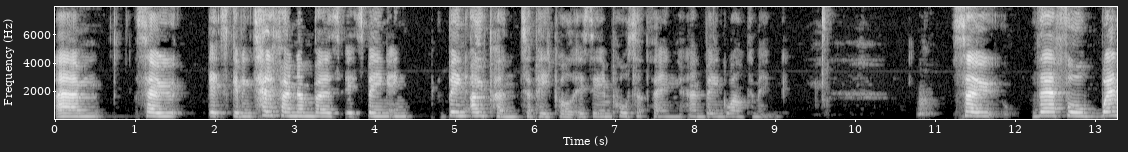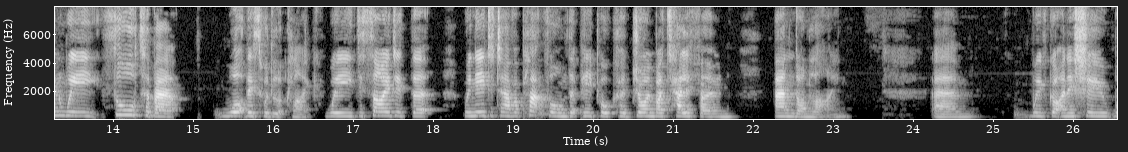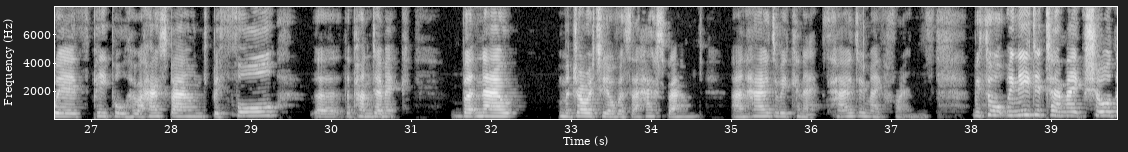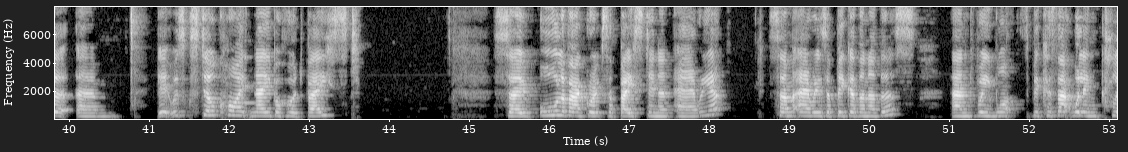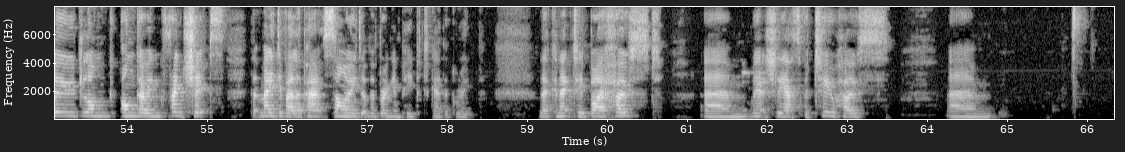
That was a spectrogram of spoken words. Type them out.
Um, so it's giving telephone numbers, it's being in, being open to people is the important thing, and being welcoming. So, therefore, when we thought about what this would look like, we decided that we needed to have a platform that people could join by telephone and online. Um, we've got an issue with people who are housebound before uh, the pandemic, but now majority of us are housebound. And how do we connect? How do we make friends? We thought we needed to make sure that um, it was still quite neighbourhood based. So all of our groups are based in an area. Some areas are bigger than others. And we want, because that will include long ongoing friendships that may develop outside of a bringing people together group. They're connected by a host. Um, we actually ask for two hosts. Um,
